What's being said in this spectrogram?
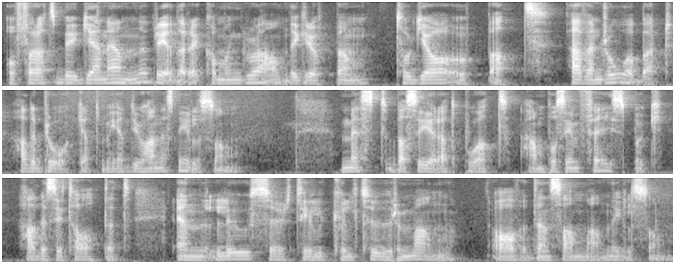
och för att bygga en ännu bredare common ground i gruppen tog jag upp att även Robert hade bråkat med Johannes Nilsson. Mest baserat på att han på sin Facebook hade citatet “En loser till kulturman” av densamma Nilsson.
